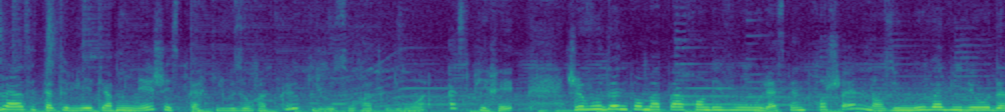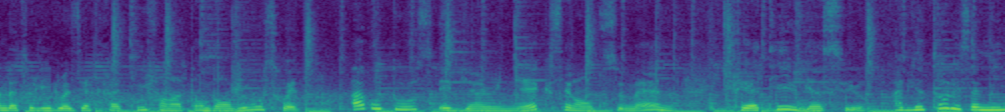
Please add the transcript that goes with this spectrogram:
Voilà, cet atelier est terminé. J'espère qu'il vous aura plu, qu'il vous aura tout du moins inspiré. Je vous donne pour ma part rendez-vous la semaine prochaine dans une nouvelle vidéo d'un atelier loisirs créatifs. En attendant, je vous souhaite à vous tous eh bien, une excellente semaine créative, bien sûr. À bientôt, les amis.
